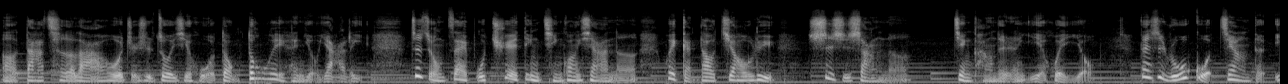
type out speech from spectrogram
呃搭车啦，或者是做一些活动，都会很有压力。这种在不确定情况下呢，会感到焦虑。事实上呢，健康的人也会有。但是如果这样的一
